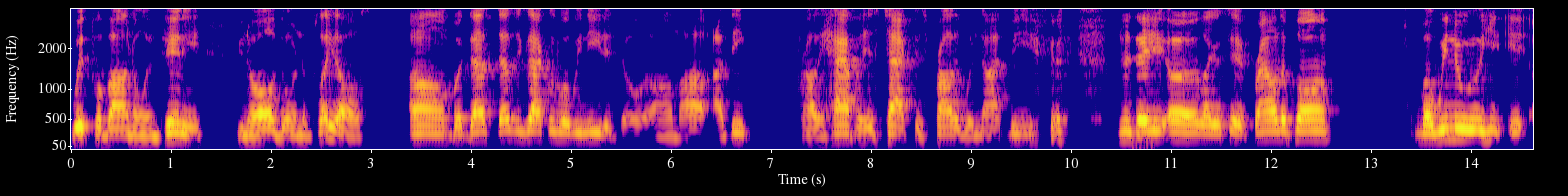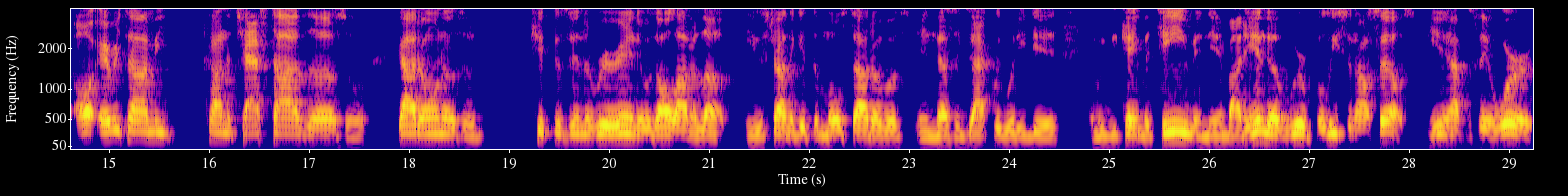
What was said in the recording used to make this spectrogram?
with Pavano and Penny, you know, all during the playoffs. Um, but that's that's exactly what we needed, though. Um, I, I, think probably half of his tactics probably would not be today, uh, like I said, frowned upon. But we knew he it, every time he kind of chastised us or got on us or kicked us in the rear end, it was all out of love. He was trying to get the most out of us, and that's exactly what he did. And we became a team, and then by the end of it, we were policing ourselves. He didn't have to say a word.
